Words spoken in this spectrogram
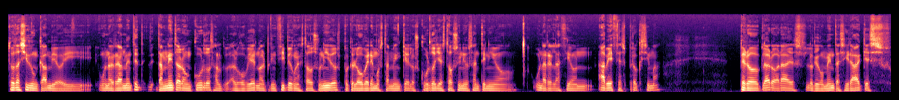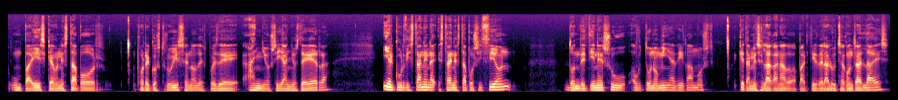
todo ha sido un cambio. Y bueno, realmente también entraron kurdos al, gobierno al principio con Estados Unidos, porque luego veremos también que los kurdos y Estados Unidos han tenido una relación a veces próxima. Pero claro, ahora es lo que comentas, Irak es un país que aún está por, por reconstruirse, ¿no? Después de años y años de guerra. Y el Kurdistán está en esta posición donde tiene su autonomía, digamos, que también se la ha ganado a partir de la lucha contra el Daesh,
